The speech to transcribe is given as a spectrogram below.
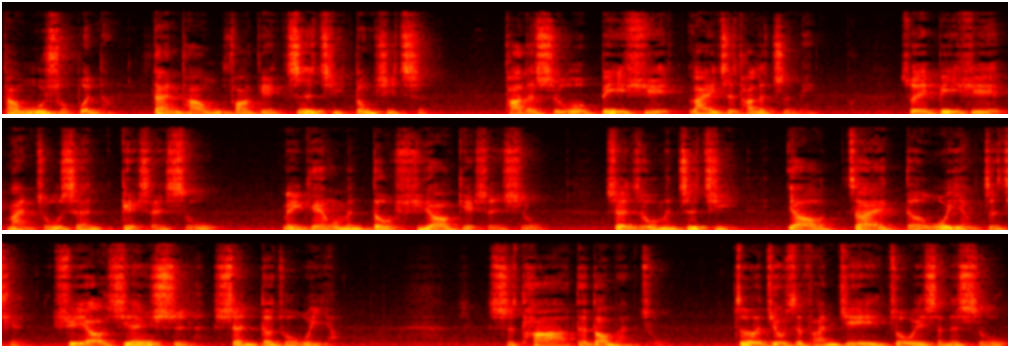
他无所不能，但他无法给自己东西吃。他的食物必须来自他的子民，所以必须满足神，给神食物。每天我们都需要给神食物，甚至我们自己要在得喂养之前，需要先使神得着喂养，使他得到满足。这就是凡祭作为神的食物。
